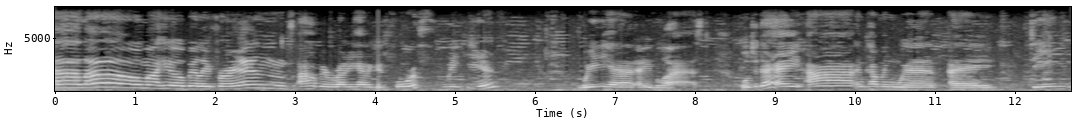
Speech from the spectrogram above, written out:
Hello, my hillbilly friends. I hope everybody had a good 4th weekend. We had a blast. Well, today I am coming with a DIY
